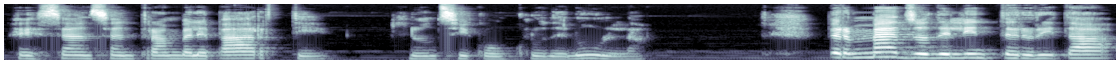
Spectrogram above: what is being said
e senza entrambe le parti non si conclude nulla. Per mezzo dell'interiorità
